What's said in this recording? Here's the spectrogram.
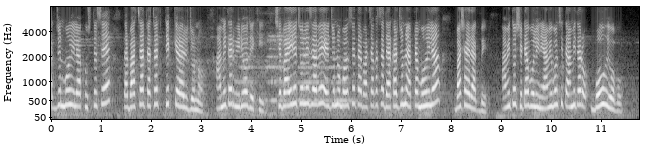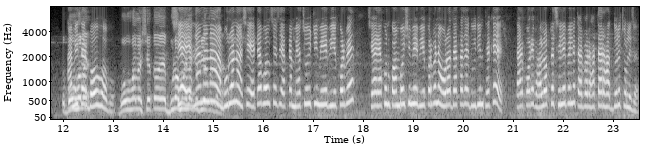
একজন মহিলা খুঁজতেছে তার বাচ্চা টাচ্চা টেক কেয়ারের জন্য। আমি তার ভিডিও দেখি। সে বাইরে চলে যাবে এর জন্য বলছে তার বাচ্চা কাচ্চা দেখার জন্য একটা মহিলা বাসায় রাখবে। আমি তো সেটা বলিনি। আমি বলছি আমি তার বউ হব। আমি তার বউ হব। বউ হলে সে তো বুড়া না না না। বুড়ো না সে এটা বলছে যে একটা ম্যাচুরিটি মেয়ে বিয়ে করবে। সে আর এখন কম বয়সী মেয়ে বিয়ে করবে না। ওরা দেখা যায় দুই দিন থেকে তারপরে ভালো একটা ছেলে পেলে তারপর হাত- তার হাত ধরে চলে যায়।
